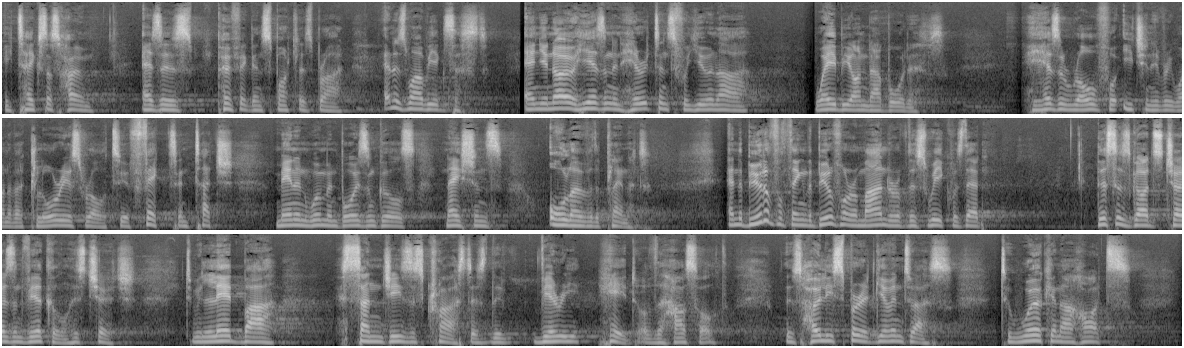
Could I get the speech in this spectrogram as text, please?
He takes us home as his perfect and spotless bride. That is why we exist. And you know, He has an inheritance for you and I way beyond our borders. He has a role for each and every one of us, a glorious role to affect and touch men and women, boys and girls, nations all over the planet. And the beautiful thing, the beautiful reminder of this week was that this is God's chosen vehicle, His church, to be led by His Son Jesus Christ as the very head of the household. This Holy Spirit given to us to work in our hearts,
